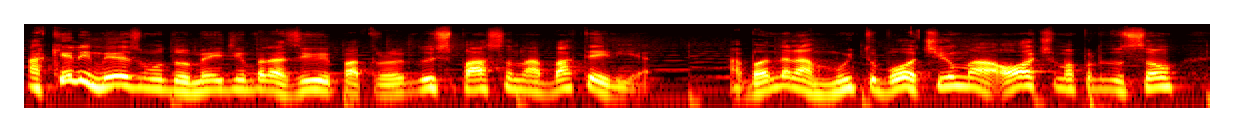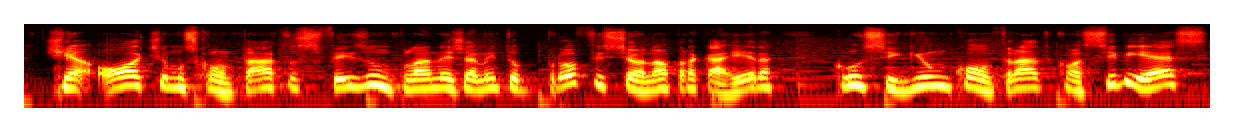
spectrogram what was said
aquele mesmo do Made in Brasil e Patrulha do Espaço na bateria. A banda era muito boa, tinha uma ótima produção, tinha ótimos contatos, fez um planejamento profissional para a carreira, conseguiu um contrato com a CBS,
